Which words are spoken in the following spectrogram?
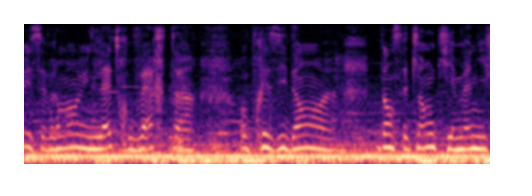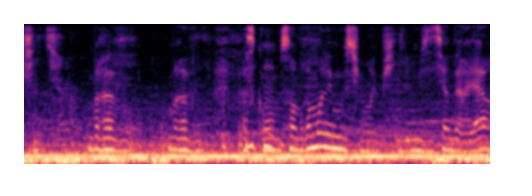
et c'est vraiment une lettre ouverte euh, au président euh, dans cette langue qui est magnifique. Bravo, bravo. Parce qu'on sent vraiment l'émotion. Et puis les musiciens derrière.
